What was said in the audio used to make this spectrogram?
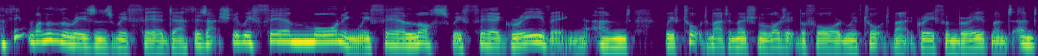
I think one of the reasons we fear death is actually we fear mourning, we fear loss, we fear grieving. And we've talked about emotional logic before, and we've talked about grief and bereavement, and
